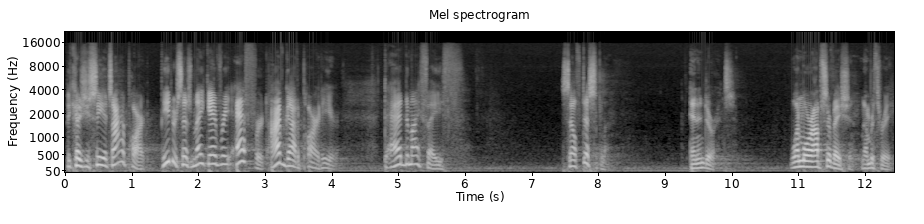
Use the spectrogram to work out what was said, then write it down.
Because you see, it's our part. Peter says, make every effort. I've got a part here to add to my faith self discipline, and endurance. One more observation, number three.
